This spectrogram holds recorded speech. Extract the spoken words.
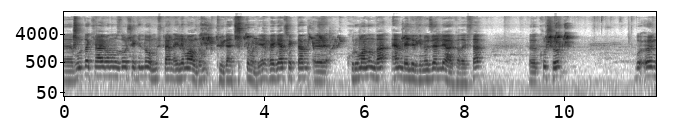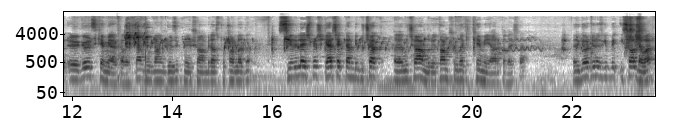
E, buradaki hayvanımız da o şekilde olmuş. Ben elime aldım tüyden çıktı mı diye ve gerçekten e, kurumanın da en belirgin özelliği arkadaşlar e, kuşu bu ön e, göğüs kemiği arkadaşlar. Buradan gözükmüyor şu an biraz toparladı. Sivrileşmiş gerçekten bir bıçak e, bıçağı andırıyor. Tam şuradaki kemiği arkadaşlar. E, gördüğünüz gibi ishal de var.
